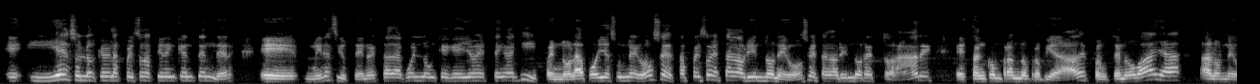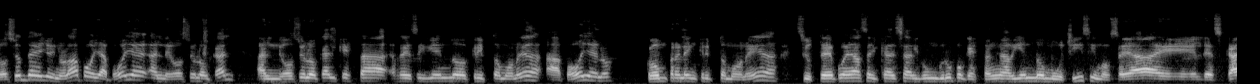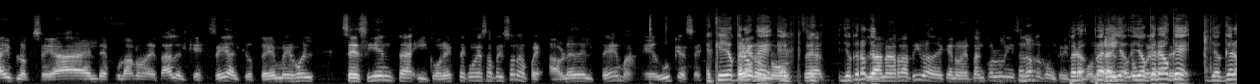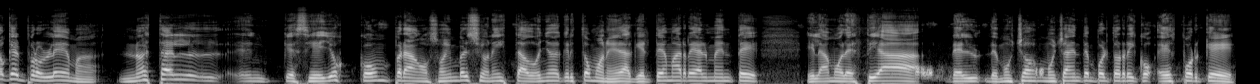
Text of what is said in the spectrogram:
Eh, y eso es lo que las personas tienen que entender. Eh, mira, si usted no está de acuerdo en que, ellos estén aquí, pues no le apoye sus negocios. Estas personas están abriendo negocios, están abriendo restaurantes, están comprando propiedades, pues usted no vaya a los negocios de ellos y no lo apoye, apoye al negocio local, al negocio local que está recibiendo criptomonedas, apóyelo cómprele en criptomonedas. Si usted puede acercarse a algún grupo que están habiendo muchísimo, sea el de Skyblock, sea el de fulano de tal, el que sea, el que usted mejor se sienta y conecte con esa persona, pues hable del tema, edúquese. Es que yo creo que, yo creo que la narrativa de que nos están colonizando con criptomonedas. Pero, yo, creo que yo creo que el problema no está en que si ellos compran o son inversionistas, dueños de criptomonedas, aquí el tema realmente y la molestia de muchos, mucha gente en Puerto Rico es porque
